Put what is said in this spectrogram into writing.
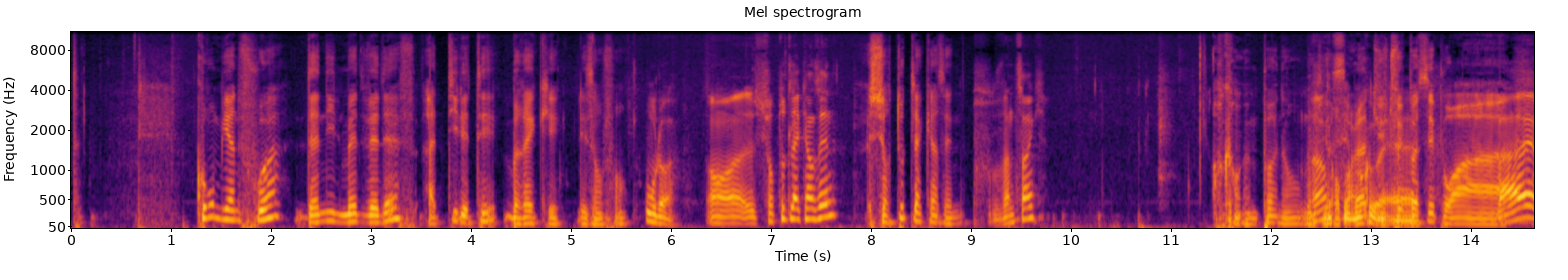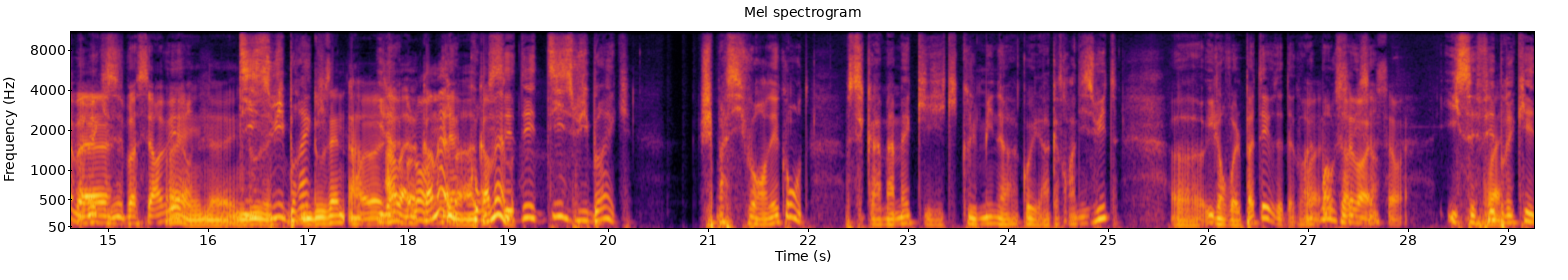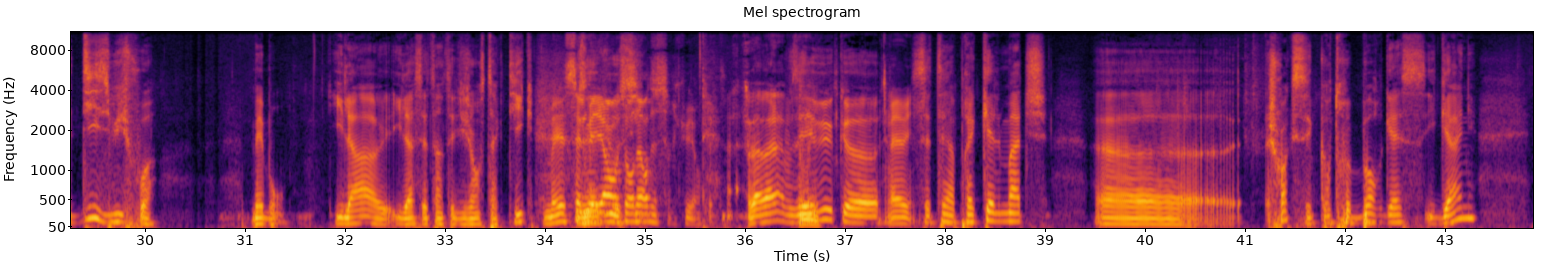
Combien de fois Danil Medvedev a-t-il été breaké, les enfants? Oula. En- sur toute la quinzaine? Sur toute la quinzaine Pff, 25 Oh, quand même pas, non. Non, Là, c'est là, beaucoup, tu te fais passer pour un, Bah ouais, un bah, mec qui sait pas. Ouais, une, une 18 douzaine- breaks. une douzaine. Ah, Ah il ah a, bah, quand il même, a quand même. concédé 18 breaks. Je sais pas si vous vous rendez compte. C'est quand même un mec qui, qui culmine à quoi Il est à 98. Euh, il envoie le pâté, vous êtes d'accord avec moi service vrai, hein. Il s'est fait breaker 18 fois. Mais bon, il a, euh, il a cette intelligence tactique. Mais c'est le meilleur tourneur du circuit en fait. Bah voilà, vous avez vu que Eh oui. C'était après quel match Je crois que c'est contre Borges, il gagne.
